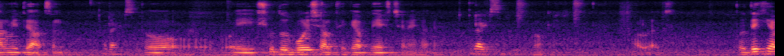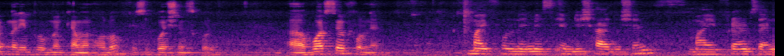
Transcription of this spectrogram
আর্মিতে আছেন. তো ওই শুধু বরিশাল থেকে আপনি এসেছেন এখানে Right, sir. ওকে অলরাইট তো দেখি আপনার ইমপ্রুভমেন্ট কেমন হলো কিছু কোয়েশ্চেন্স করি what's your full name My full name is MD Shahid Hussain. My friends and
